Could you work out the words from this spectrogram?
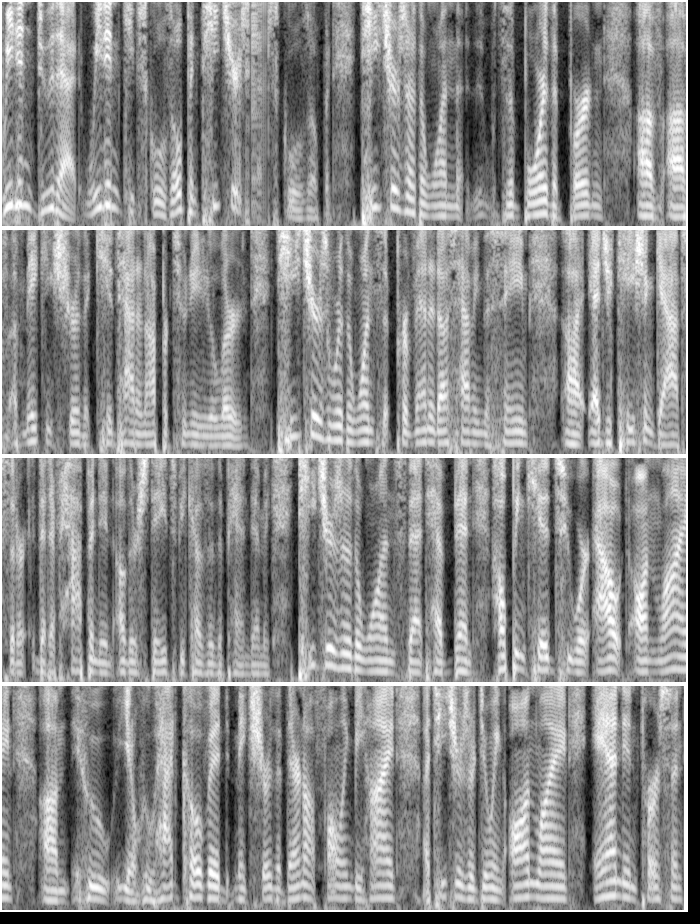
we didn't do that. We didn't keep schools open. Teachers kept schools open. Teachers are the one that bore the burden of, of, of making sure that kids had an opportunity to learn. Teachers were the ones that prevented us having the same uh, education gaps that are that have happened in other states because of the pandemic. Teachers are the ones that have been helping kids who were out online, um, who you know who had COVID, make sure that they're not falling behind. Uh, teachers are doing online and in person.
